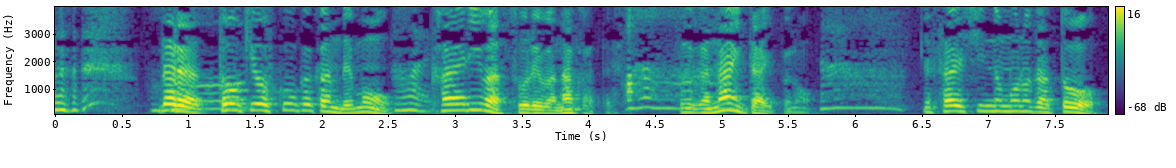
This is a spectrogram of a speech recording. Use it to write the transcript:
だから、東京、福岡間でも、はい帰りはそれはなかったです。それがないタイプの。最新のものだと、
